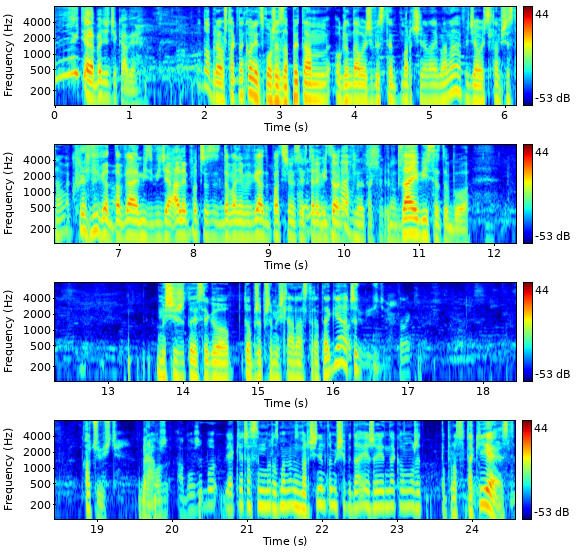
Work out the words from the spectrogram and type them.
No i tyle, będzie ciekawie. No dobra, już tak na koniec może zapytam. Oglądałeś występ Marcina Najmana? Widziałeś, co tam się stało? Akurat wywiad dawałem i widziałem, ale podczas dawania wywiadu patrzyłem sobie w telewizorze. Zabawne tak naprawdę. Zajebiste to było. Myślisz, że to jest jego dobrze przemyślana strategia? Czy... Tak? Oczywiście. Brawo. Może, a może, bo jak ja czasem rozmawiam z Marcinem, to mi się wydaje, że jednak on może po prostu taki jest.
